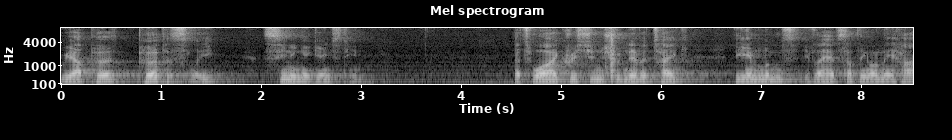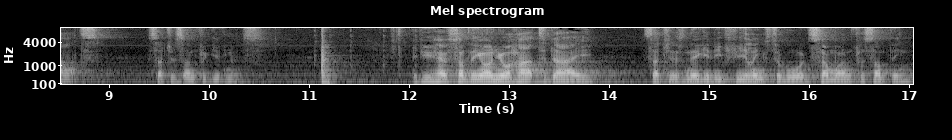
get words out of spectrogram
we are pur- purposely sinning against him. That's why Christians should never take the emblems if they have something on their hearts, such as unforgiveness. If you have something on your heart today, such as negative feelings towards someone for something,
